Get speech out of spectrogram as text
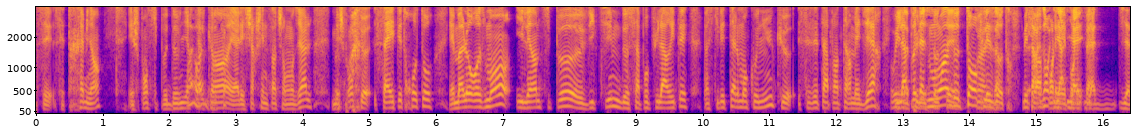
c'est très bien. Et je pense qu'il peut devenir Ouais, quelqu'un et aller chercher une ceinture mondiale. Mais je pense que ça a été trop tôt. Et malheureusement, il est un petit peu euh, victime de sa popularité. Parce qu'il est tellement connu que ces étapes intermédiaires, Oui, il il a peut-être moins de temps que les autres. Mais tu vois, raison, il y, a, il y pour a- les il y a- faire. il y a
